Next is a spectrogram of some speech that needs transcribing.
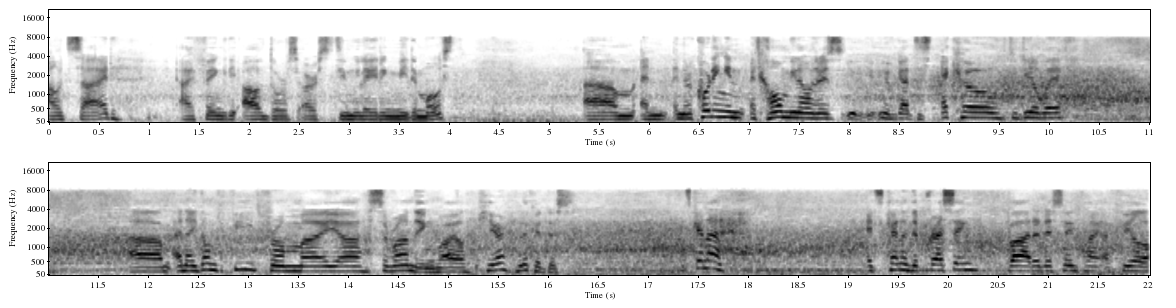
outside. I think the outdoors are stimulating me the most. Um, and, and recording in, at home, you know, there's you, have got this echo to deal with, um, and I don't feed from my uh, surrounding. While here, look at this. It's kind of it's kind of depressing, but at the same time, I feel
